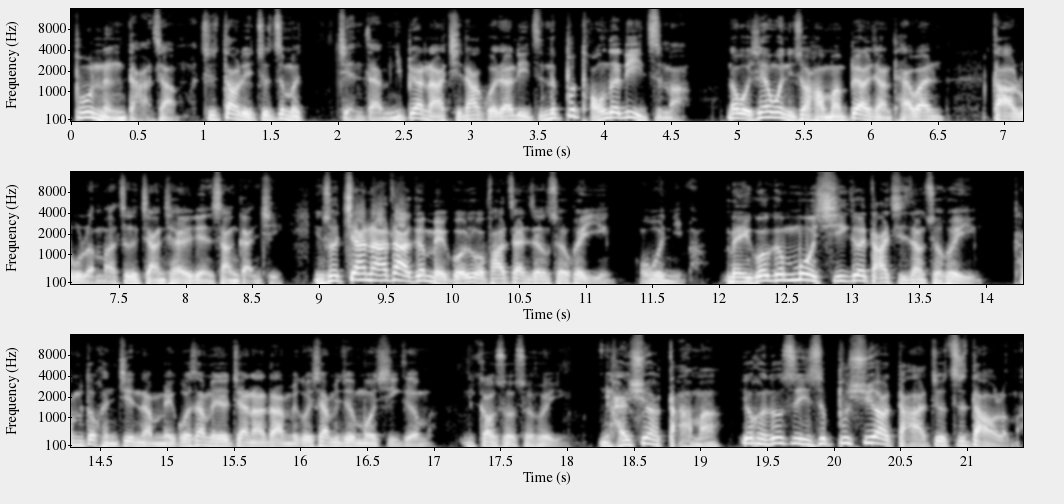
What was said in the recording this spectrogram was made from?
不能打仗嘛？这道理就这么简单。你不要拿其他国家例子，那不同的例子嘛。那我现在问你说好吗？不要讲台湾、大陆了嘛，这个讲起来有点伤感情。你说加拿大跟美国如果发战争，谁会赢？我问你嘛。美国跟墨西哥打起仗，谁会赢？他们都很近的，美国上面就加拿大，美国下面就墨西哥嘛。你告诉我谁会赢？你还需要打吗？有很多事情是不需要打就知道了嘛。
